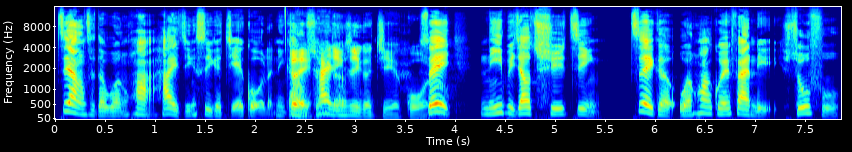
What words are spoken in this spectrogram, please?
这样子的文化它已经是一个结果了。你刚对，它已经是一个结果了。所以你比较趋近这个文化规范里舒服。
